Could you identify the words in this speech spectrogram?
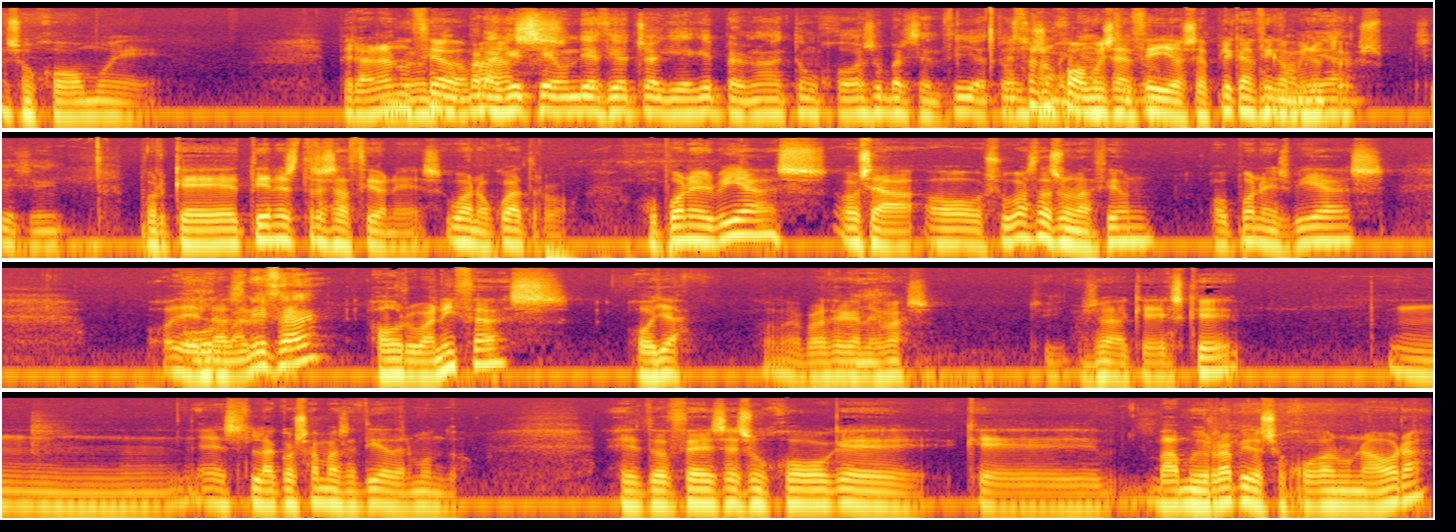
es un juego muy... Pero han anunciado más. aquí si es un 18XX, pero no, esto es un juego súper sencillo. Esto es un juego muy sencillo, se explica en cinco Un familiar. minutos. Sí, sí. Porque tienes tres acciones, bueno, cuatro. O pones vías, o sea, o subastas una acción, o pones vías. O, urbanizas. o urbanizas, o ya. Me parece que no hay más. Sí. O sea, que es que mm, es la cosa más sencilla del mundo. Entonces es un juego que, que va muy rápido, se juega en una hora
